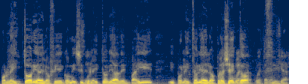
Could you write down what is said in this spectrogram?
por la Sí. historia de los fideicomisos Sí. y por la historia del país y por la historia de los proyectos, Cuesta, cuesta Sí. confiar.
